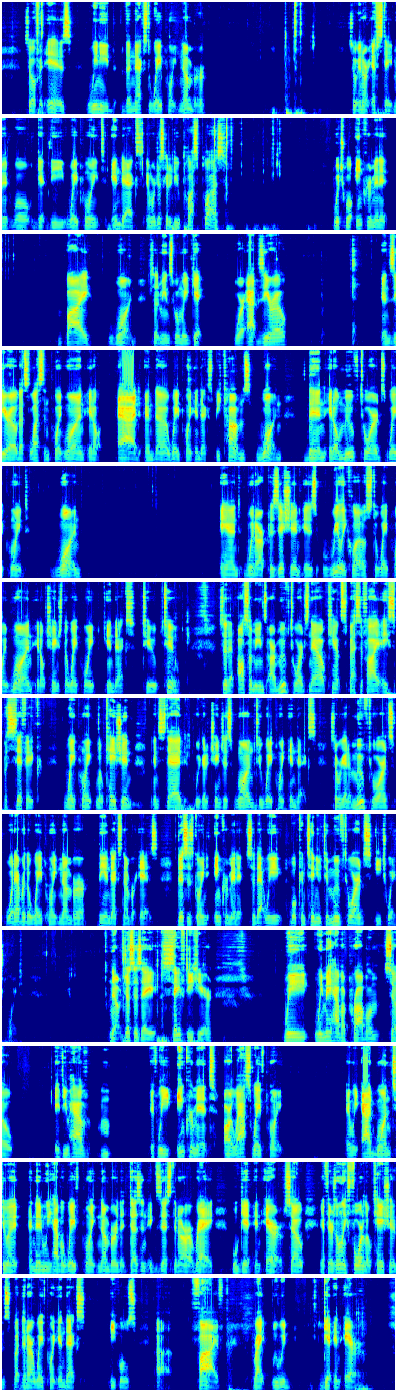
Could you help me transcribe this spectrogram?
So if it is, we need the next waypoint number. So in our if statement, we'll get the waypoint index, and we're just going to do plus plus which will increment it by 1. So that means when we get, we're at 0 and 0, that's less than 0.1, it'll add and the waypoint index becomes 1. Then it'll move towards waypoint 1. And when our position is really close to waypoint 1, it'll change the waypoint index to 2. So that also means our move towards now can't specify a specific waypoint location. Instead, we're going to change this 1 to waypoint index. So we're going to move towards whatever the waypoint number, the index number is. This is going to increment it so that we will continue to move towards each waypoint. Now, just as a safety here, we, we may have a problem. So if you have if we increment our last waypoint and we add one to it, and then we have a waypoint number that doesn't exist in our array, we'll get an error. So if there's only four locations, but then our waypoint index equals uh, 5, right, we would get an error.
